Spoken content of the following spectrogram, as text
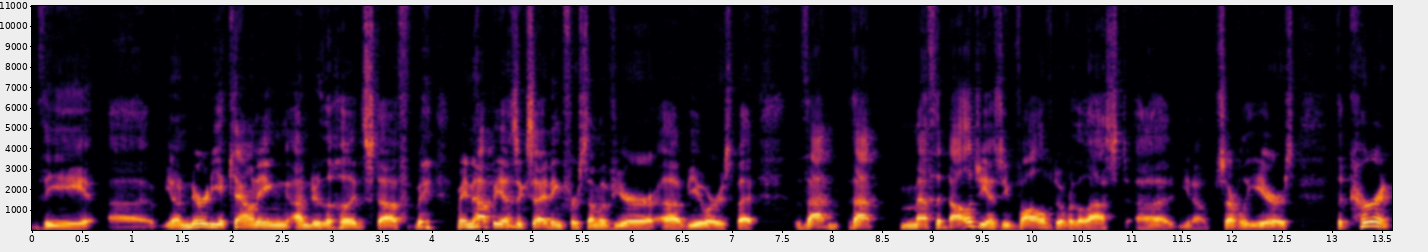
the uh, you know nerdy accounting under the hood stuff may, may not be as exciting for some of your uh, viewers, but that that methodology has evolved over the last uh, you know several years. The current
